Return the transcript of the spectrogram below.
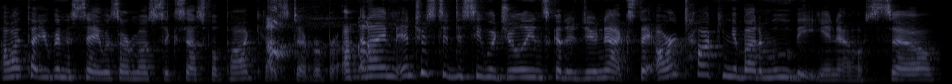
Oh, I thought you were going to say it was our most successful podcast ever. And I'm interested to see what Julian's going to do next. They are talking about a movie, you know, so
